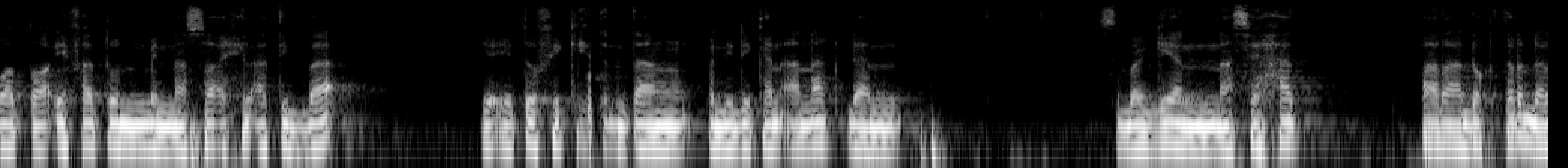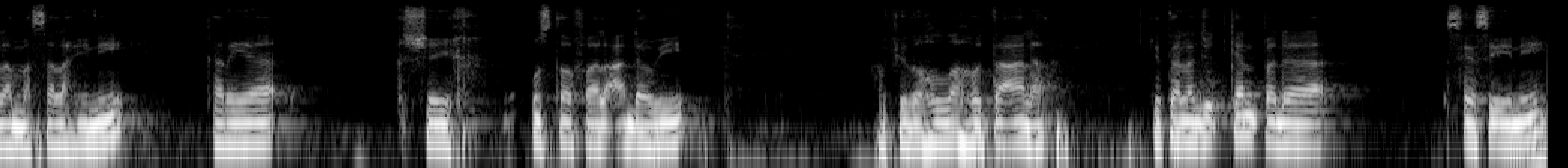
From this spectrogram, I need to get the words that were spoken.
wa Ta'ifatun min Nasaihil Atibba yaitu fikih tentang pendidikan anak dan sebagian nasihat para dokter dalam masalah ini karya Syekh Mustafa Al-Adawi hafizahullah taala. Kita lanjutkan pada sesi ini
